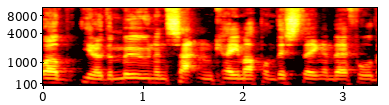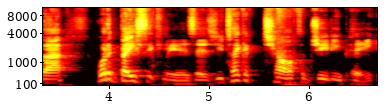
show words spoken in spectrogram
well, you know, the moon and Saturn came up on this thing and therefore that. What it basically is, is you take a chart of GDP,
